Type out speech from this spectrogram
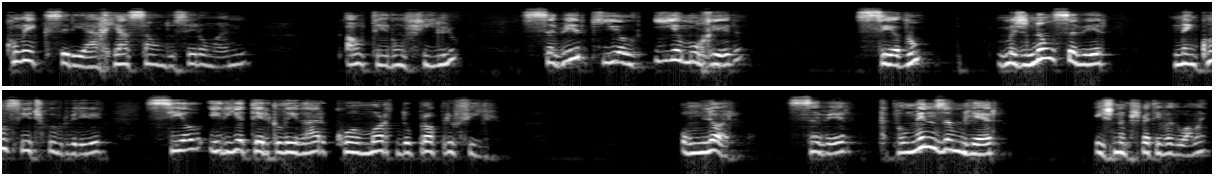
como é que seria a reação do ser humano ao ter um filho, saber que ele ia morrer cedo, mas não saber nem conseguir descobrir se ele iria ter que lidar com a morte do próprio filho. Ou melhor, saber que pelo menos a mulher, isto na perspectiva do homem,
